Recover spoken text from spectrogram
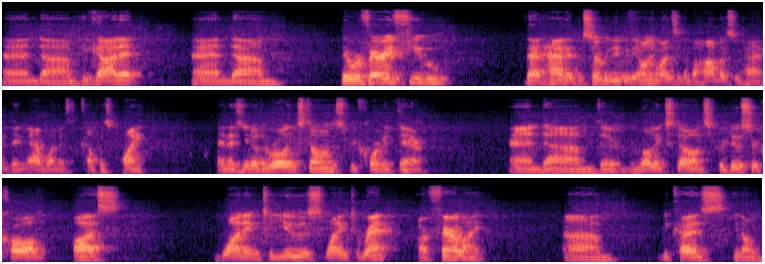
and um, he got it. And um, there were very few that had it, and certainly we were the only ones in the Bahamas who had it. They didn't have one at Compass Point. And as you know, the Rolling Stones recorded there. And um, the, the Rolling Stones producer called us wanting to use, wanting to rent our Fairlight um, because, you know,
